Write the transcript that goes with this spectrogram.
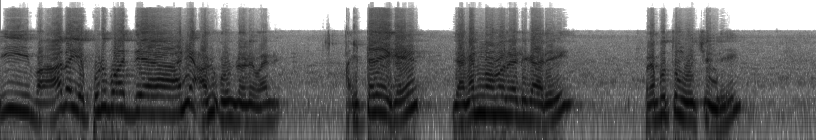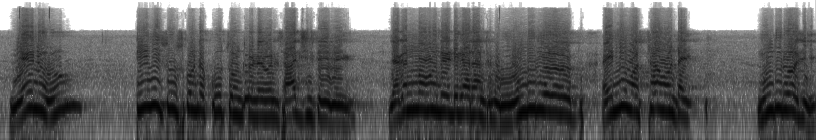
ఈ బాధ ఎప్పుడు పోద్దా అని అనుకుంటున్నాడు ఇతనేకే జగన్మోహన్ రెడ్డి గారి ప్రభుత్వం వచ్చింది. నేను టీవీ చూసుకుంటూ కూర్చుంటుండేవాడిని సాక్షి టీవీ. జగన్మోహన్ రెడ్డి గారు అంతకు ముందు అన్నీ వస్తూ ఉంటాయి. ముందు రోజు.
